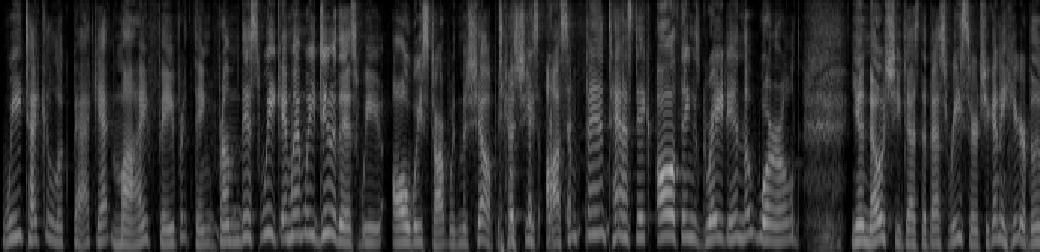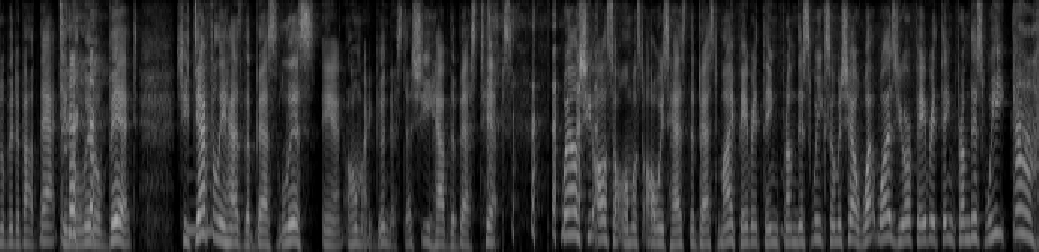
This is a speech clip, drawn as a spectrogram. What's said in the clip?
we take a look back at my favorite thing from this week. And when we do this, we always start with Michelle because she's awesome, fantastic, all things great in the world. You know, she does the best research. You're going to hear a little bit about that in a little bit. She definitely has the best lists, and oh my goodness, does she have the best tips? well, she also almost always has the best my favorite thing from this week. So, Michelle, what was your favorite thing from this week? Oh,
